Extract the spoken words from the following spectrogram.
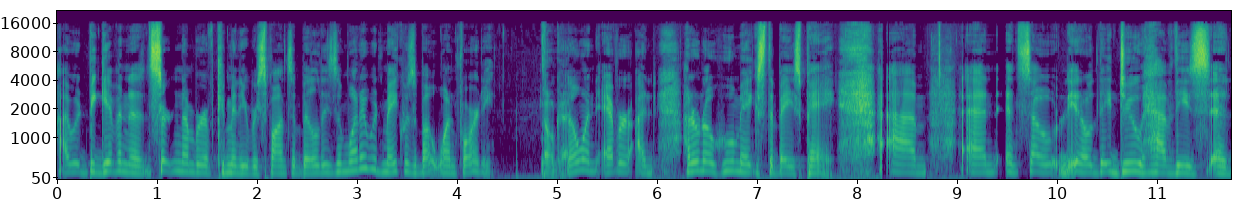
I would be given a certain number of committee responsibilities, and what I would make was about 140. Okay. No one ever. I, I don't know who makes the base pay, um, and and so you know they do have these uh,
